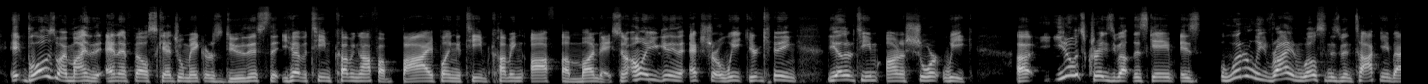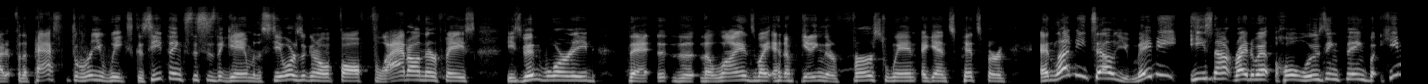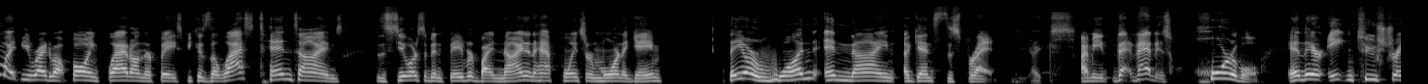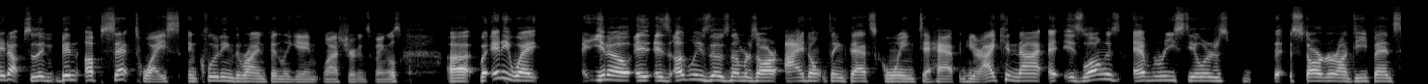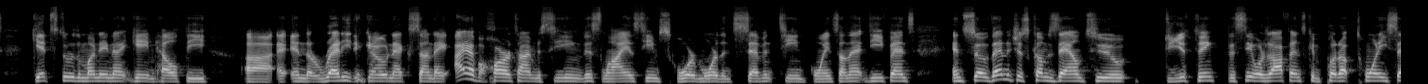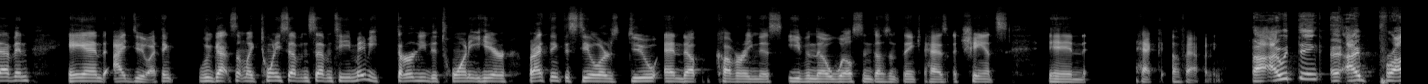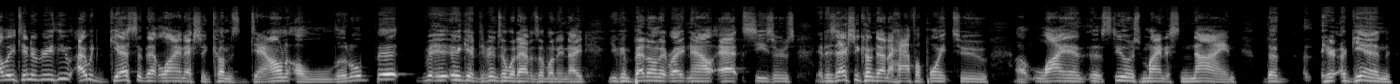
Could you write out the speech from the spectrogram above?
It blows my mind that NFL schedule makers do this. That you have a team coming off a bye playing a team coming off a Monday. So not only are you getting the extra week, you're getting the other team on a short week. Uh, you know what's crazy about this game is literally Ryan Wilson has been talking about it for the past three weeks because he thinks this is the game where the Steelers are going to fall flat on their face. He's been worried that the, the Lions might end up getting their first win against Pittsburgh. And let me tell you, maybe he's not right about the whole losing thing, but he might be right about falling flat on their face because the last 10 times the Steelers have been favored by nine and a half points or more in a game, they are one and nine against the spread. Yikes. I mean, that that is horrible. And they're eight and two straight up. So they've been upset twice, including the Ryan Finley game last year against the Bengals. Uh, but anyway, you know, as, ugly as those numbers are, I don't think that's going to happen here. I cannot, as long as every Steelers uh, starter on defense gets through the Monday night game healthy, uh, and they're ready to go next Sunday. I have a hard time to seeing this Lions team score more than 17 points on that defense. And so then it just comes down to do you think the Steelers offense can put up 27? And I do. I think we've got something like 27 17, maybe 30 to 20 here. But I think the Steelers do end up covering this, even though Wilson doesn't think has a chance in heck of happening. Uh, I would think I probably tend to agree with you. I would guess that that line actually comes down a little bit. Again, it depends on what happens on Monday night. You can bet on it right now at Caesars. It has actually come down a half a point to uh, Lion uh, Steelers minus nine. The here again,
